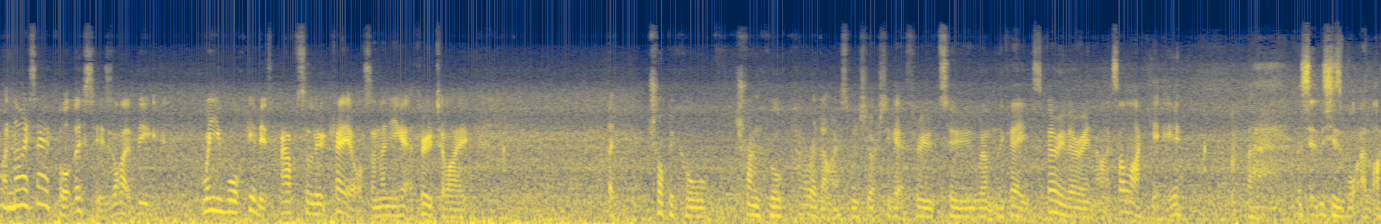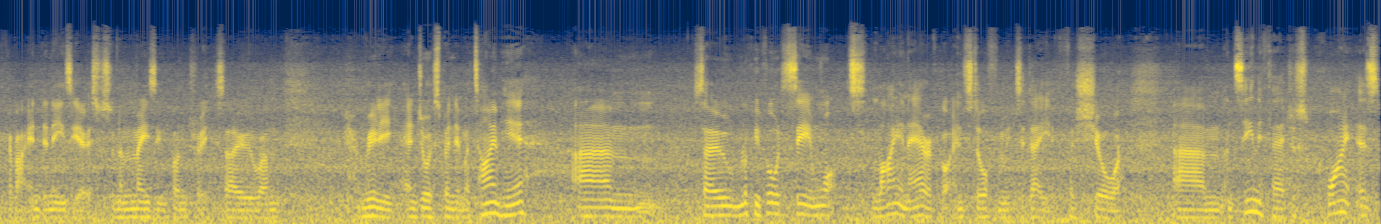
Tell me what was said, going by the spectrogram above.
What a nice airport this is. Like the when you walk in, it's absolute chaos, and then you get through to like a tropical, tranquil paradise once you actually get through to um, the gates. Very, very nice. I like it here. Uh, this, is, this, is, what I like about Indonesia. It's just an amazing country. So, um, really enjoy spending my time here. Um, so, looking forward to seeing what Lion Air have got in store for me today, for sure. Um, and seeing if they're just quite as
